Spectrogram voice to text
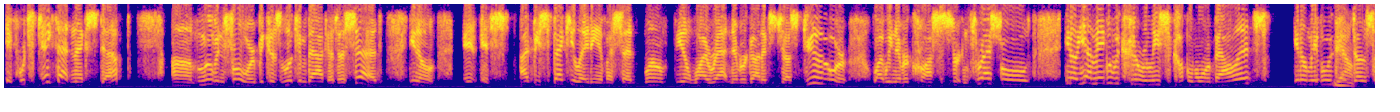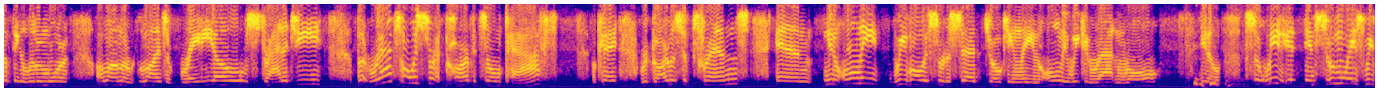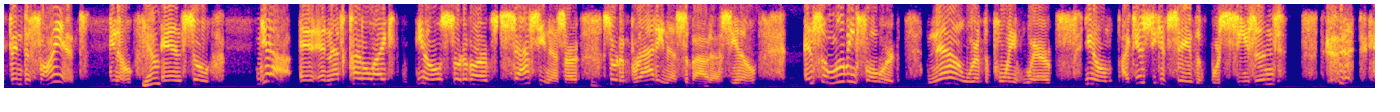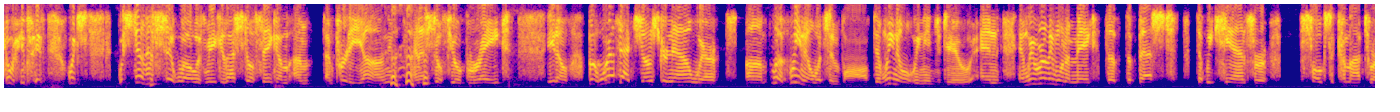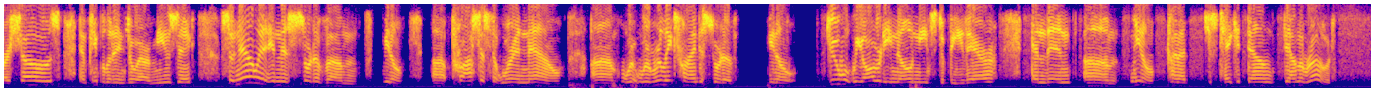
if we're to take that next step, uh, moving forward, because looking back, as I said, you know, it, it's I'd be speculating if I said, well, you know, why Ratt never got its just due, or why we never crossed a certain threshold. You know, yeah, maybe we could have released a couple more ballads. You know, maybe we could yeah. have done something a little more along the lines of radio strategy. But Ratt's always sort of carved its own path okay, regardless of trends. And, you know, only, we've always sort of said jokingly, you know, only we can rat and roll, you know. so we, in some ways, we've been defiant, you know. Yeah. And so, yeah, and, and that's kind of like, you know, sort of our sassiness, our sort of brattiness about us, you know. And so moving forward, now we're at the point where, you know, I guess you could say that we're seasoned. Been- which which doesn't sit well with me because I still think I'm I'm I'm pretty young and I still feel great, you know. But we're at that juncture now where, um, look, we know what's involved and we know what we need to do, and and we really want to make the the best that we can for folks that come out to our shows and people that enjoy our music. So now in, in this sort of um, you know uh, process that we're in now, um, we're, we're really trying to sort of you know do what we already know needs to be there, and then um, you know kind of just take it down down the road.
